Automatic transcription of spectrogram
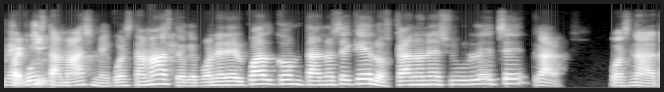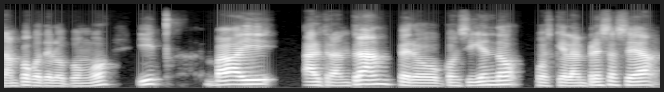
me, cuesta más, me cuesta más, tengo que poner el Qualcomm, tal no sé qué, los cánones, su leche, claro, pues nada, tampoco te lo pongo. Y va ahí al tran tran, pero consiguiendo pues que la empresa sea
